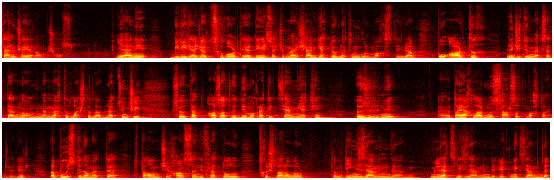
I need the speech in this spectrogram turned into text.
təhlükə yaranmış olsun. Yəni biri əgər çıxıb ortaya deyirsə ki, mən şəriət dövlətini qurmaq istəyirəm, bu artıq legitim məqsədlər naminə məhdudlaşdırıla bilər. Çünki söhbət azad və demokratik cəmiyyətin özlüyünü dayaqlarını sarsıtmaqdan gedir və bu istiqamətdə tutalım ki, hansısa nifrət dolu çıxışlar olur, tam dini zəmində, millətçilik zəminində, etnik zəmində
